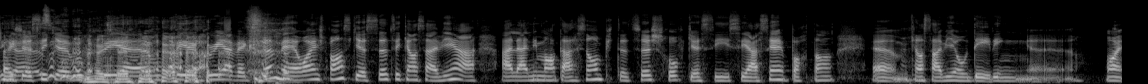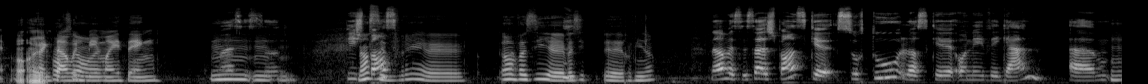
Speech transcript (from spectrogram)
Fait que Yes. je sais que vous pouvez, euh, vous pouvez agree avec ça, mais ouais, je pense que ça, tu sais, quand ça vient à, à l'alimentation puis tout ça, je trouve que c'est c'est assez important euh, quand ça vient au dating. euh, ouais. Ah, ouais. That would be my thing. Ouais, c'est mm, ça. mm. Puis je Non, pense c'est vrai. euh, Oh, vas-y, euh, vas-y, euh, Romina. Non, mais c'est ça. Je pense que surtout lorsqu'on est vegan, euh, Mm.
